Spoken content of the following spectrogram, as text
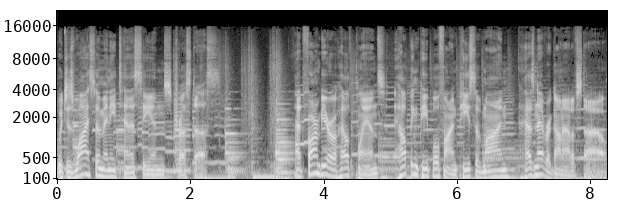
which is why so many Tennesseans trust us. At Farm Bureau Health Plans, helping people find peace of mind has never gone out of style.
